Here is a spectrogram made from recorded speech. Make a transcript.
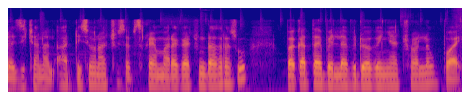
ለዚህ ቻናል አዲስ የሆናችሁ subscribe ማድረጋችሁ እንዳትረሱ። በቀጣይ በሌላ ቪዲዮ አገኛችኋለሁ። bye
